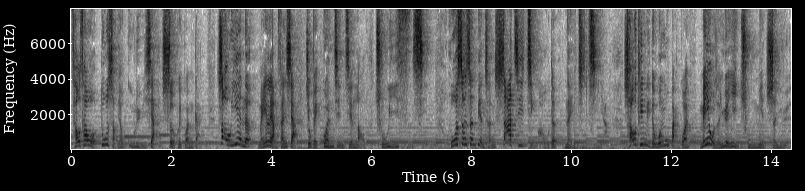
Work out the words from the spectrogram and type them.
曹操哦多少要顾虑一下社会观感。赵燕呢，没两三下就被关进监牢，处以死刑，活生生变成杀鸡儆猴的那一只鸡呀！朝廷里的文武百官，没有人愿意出面声援。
